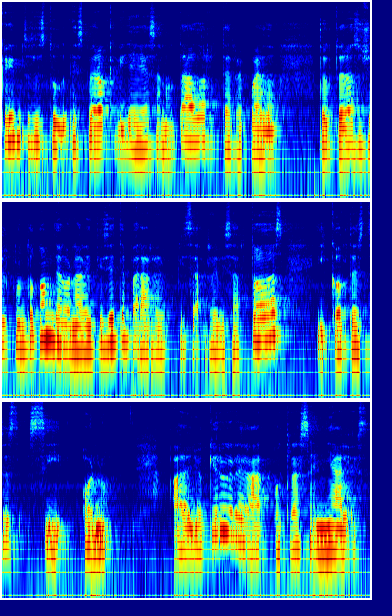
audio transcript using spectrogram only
Entonces tú espero que ya hayas anotado, te recuerdo doctorasocial.com diagonal 27 para revisar, revisar todas y contestes sí o no. Ahora yo quiero agregar otras señales.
